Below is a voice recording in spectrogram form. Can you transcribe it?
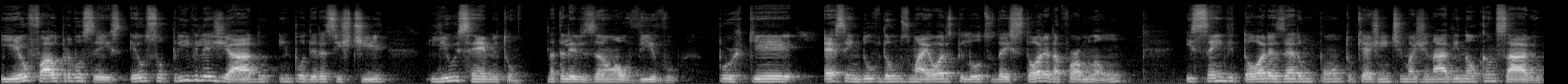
E eu falo para vocês, eu sou privilegiado em poder assistir Lewis Hamilton na televisão ao vivo, porque é sem dúvida um dos maiores pilotos da história da Fórmula 1 e 100 vitórias era um ponto que a gente imaginava inalcançável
